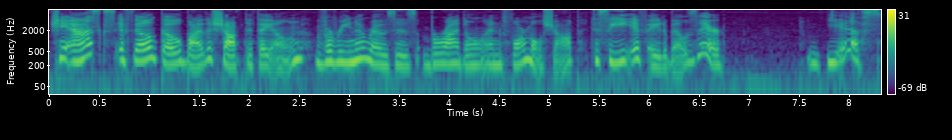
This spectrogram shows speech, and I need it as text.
She asks if they'll go by the shop that they own, Verena Rose's bridal and formal shop, to see if Adabelle is there. Yes,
